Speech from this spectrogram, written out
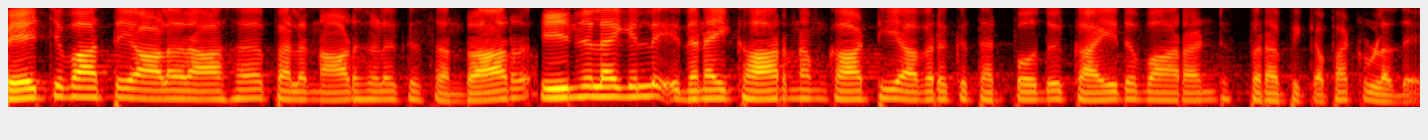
பேச்சுவார்த்தையாளராக பல நாடுகளுக்கு சென்றார். இந்நிலையில் இதனை காரணம் காட்டி அவருக்கு தற்போது கைது வாரண்ட் பிறப்பிக்கப்பட்டுள்ளது.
